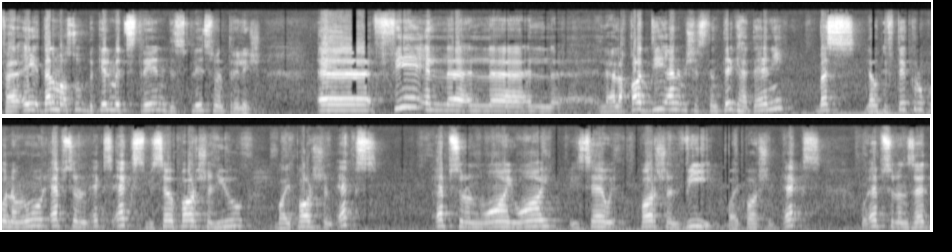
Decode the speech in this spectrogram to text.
فإيه ده المقصود بكلمة strain displacement relation في ال ال ال العلاقات دي أنا مش هستنتجها تاني بس لو تفتكروا كنا بنقول epsilon x x بيساوي partial u by partial x epsilon y y بيساوي partial v by partial x و epsilon z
